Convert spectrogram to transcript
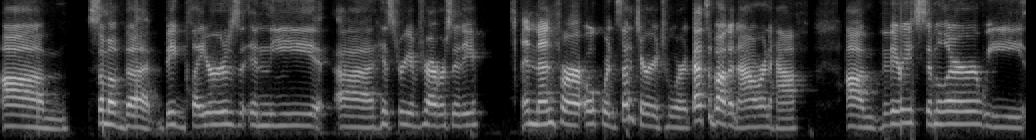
Um, some of the big players in the uh, history of traverse city. And then for our oakwood cemetery tour that's about an hour and a half um, very similar. We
